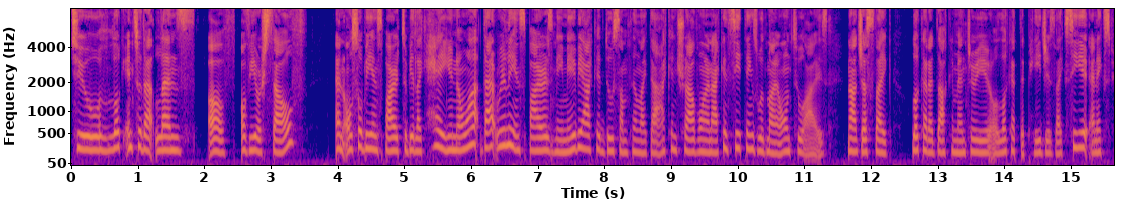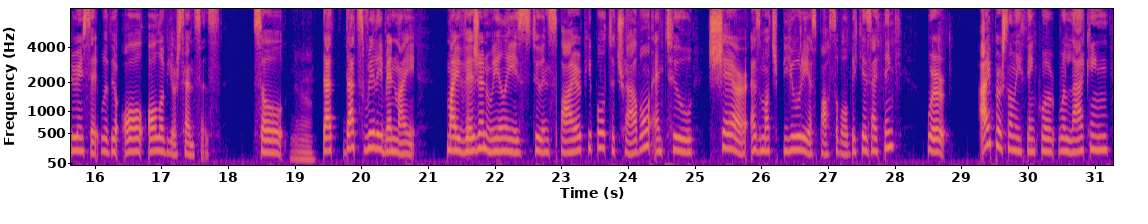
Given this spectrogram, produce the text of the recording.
to look into that lens of of yourself and also be inspired to be like, hey, you know what? That really inspires me. Maybe I could do something like that. I can travel and I can see things with my own two eyes, not just like look at a documentary or look at the pages. Like see it and experience it with your, all all of your senses. So yeah. that that's really been my my vision. Really is to inspire people to travel and to share as much beauty as possible because I think we're I personally think we're we're lacking.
